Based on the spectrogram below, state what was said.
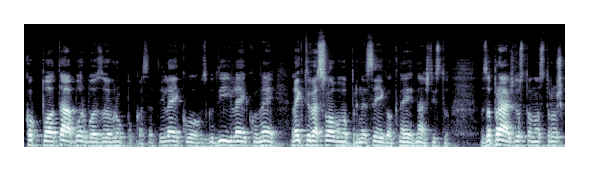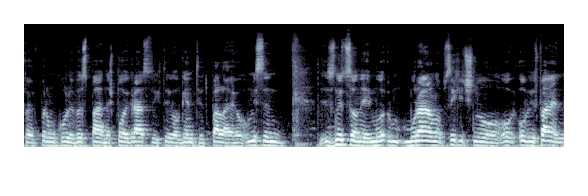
kot pa ta borba za Evropo, ko se ti lejko zgodi, lejko ne, lejko ti več slabega prinese, kot ne, znaš tisto. Zapraviš dosta na stroško, v prvem kolu ves padneš, po igralstvih te agenti odpalajo. Mislim, znucani, mo- moralno, psihično, ovi, fajn,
